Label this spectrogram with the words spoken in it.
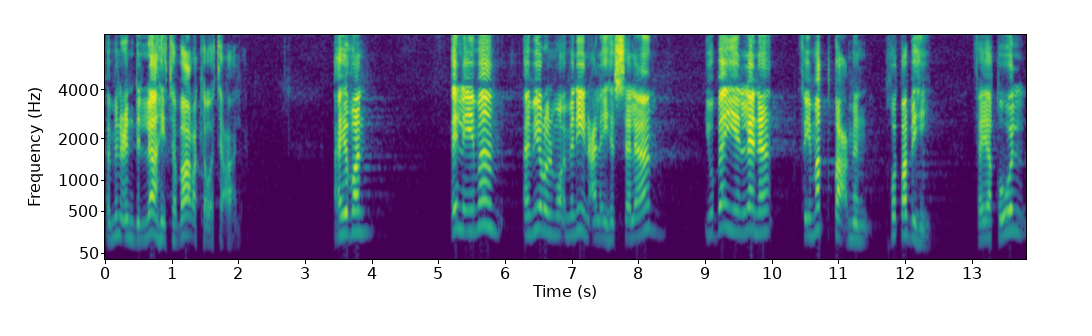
فمن عند الله تبارك وتعالى. أيضا الإمام أمير المؤمنين عليه السلام يبين لنا في مقطع من خطبه فيقول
